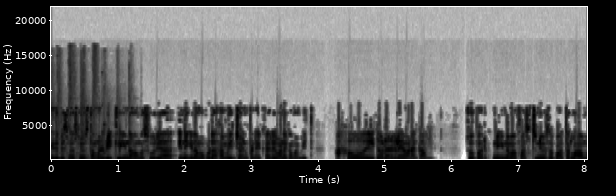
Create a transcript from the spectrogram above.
இது பிசினஸ் நியூஸ் தமிழ் வீக்லி நான் உங்க சூர்யா. இன்னைக்கு நம்ம கூட ஹமீத் ஜாயின் பண்ணிருக்காரு வணக்கம் ஹமீத் அஹோய் தோழர்களே வணக்கம். சூப்பர். இன்னைக்கு நம்ம ஃபர்ஸ்ட் நியூஸை பார்த்துடலாம்.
